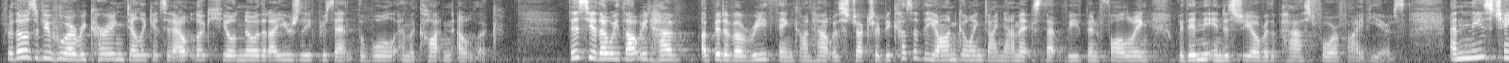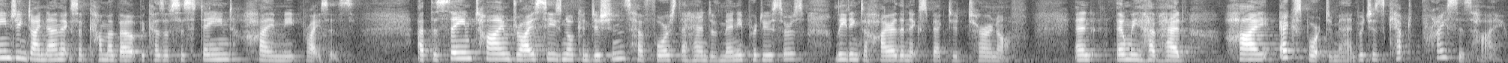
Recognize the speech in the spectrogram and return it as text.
For those of you who are recurring delegates at Outlook, you'll know that I usually present the wool and the cotton outlook. This year, though, we thought we'd have a bit of a rethink on how it was structured because of the ongoing dynamics that we've been following within the industry over the past four or five years. And these changing dynamics have come about because of sustained high meat prices. At the same time, dry seasonal conditions have forced the hand of many producers, leading to higher than expected turnoff. And then we have had high export demand, which has kept prices high.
